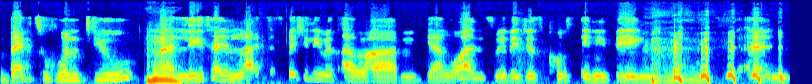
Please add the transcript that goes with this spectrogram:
back to haunt you uh, Mhm. later in life, especially with our um, young ones, where they just post anything and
